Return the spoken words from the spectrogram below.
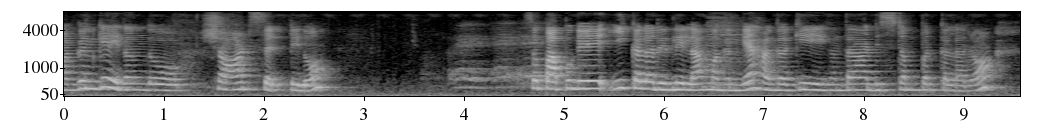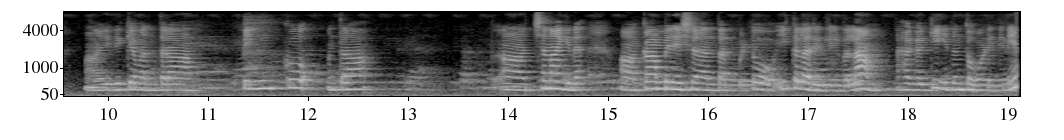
ಮಗನಿಗೆ ಇದೊಂದು ಶಾರ್ಟ್ ಸೆಟ್ ಇದು. ಸೊ ಪಾಪುಗೆ ಈ ಕಲರ್ ಇರಲಿಲ್ಲ ಮಗನಿಗೆ. ಹಾಗಾಗಿ ಒಂಥರ ಡಿಸ್ಟಂಪರ್ ಕಲರು ಇದಕ್ಕೆ ಒಂಥರ ಪಿಂಕು ಒಂಥರ ಚೆನ್ನಾಗಿದೆ ಕಾಂಬಿನೇಷನ್ ಅಂತ ಅಂದ್ಬಿಟ್ಟು ಈ ಕಲರ್ ಇರಲಿಲ್ವಲ್ಲ, ಹಾಗಾಗಿ ಇದನ್ನು ತೊಗೊಂಡಿದ್ದೀನಿ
